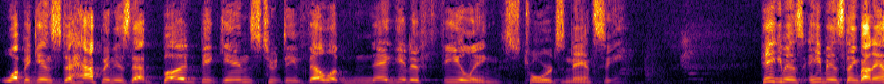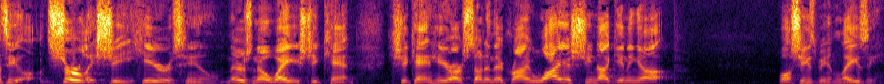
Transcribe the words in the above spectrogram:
what begins to happen is that Bud begins to develop negative feelings towards Nancy. He begins, he begins to think about Nancy, surely she hears him. There's no way she can't, she can't hear our son in there crying. Why is she not getting up? Well, she's being lazy.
